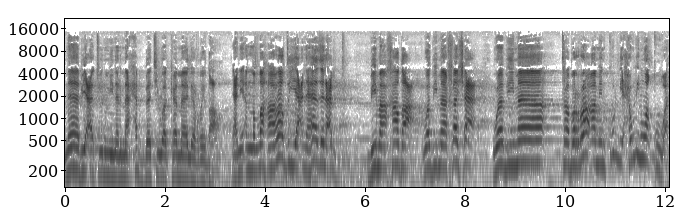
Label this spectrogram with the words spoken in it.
نابعة من المحبة وكمال الرضا. يعني أن الله رضي عن هذا العبد بما خضع وبما خشع وبما تبرأ من كل حول وقوة.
